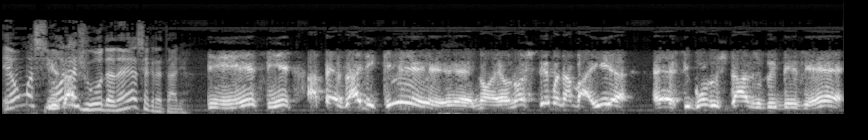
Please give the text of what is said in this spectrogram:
É uma senhora Exato. ajuda, né, secretário? Sim, sim. Apesar de que, eh, Noel, nós temos na Bahia, é, segundo os dados do IBGE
